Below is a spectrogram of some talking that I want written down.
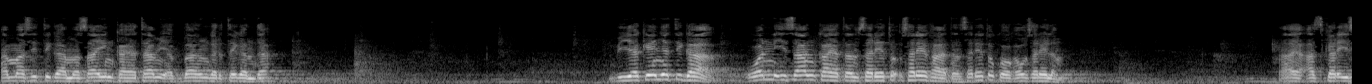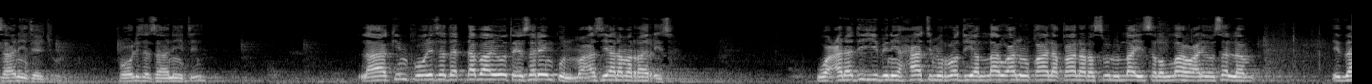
amma asitti gaa masaayiin kaayataami abbaan gartee gandaa biyya keenyatti gaa wanni isaan kaayatan saree kaayatan saree tokko ka'u saree lama askarii isaaniiti jechuudha poolisa isaaniiti laakiin poolisa dadhabaa yoo ta'e sareen kun macasiyaa namarraa hir'isa. وعن عدي بن حاتم رضي الله عنه قال قال رسول الله صلى الله عليه وسلم إذا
